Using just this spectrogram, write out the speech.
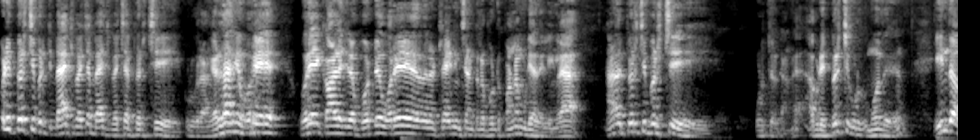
இப்படி பிரித்து பிரித்து பேட்ச் பேட்சாக பேட்ச் பேட்சாக பிரித்து கொடுக்குறாங்க. எல்லாரையும் ஒரே ஒரே காலேஜில் போட்டு ஒரே அதில் ட்ரைனிங் சென்டரில் போட்டு பண்ண முடியாது இல்லைங்களா? அதனால் பிரித்து பிரித்து கொடுத்துருக்காங்க. அப்படி பிரித்து கொடுக்கும்போது இந்த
